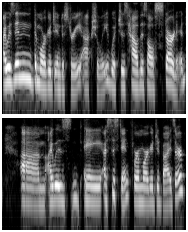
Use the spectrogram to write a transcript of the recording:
I was in the mortgage industry actually, which is how this all started. Um, I was a assistant for a mortgage advisor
